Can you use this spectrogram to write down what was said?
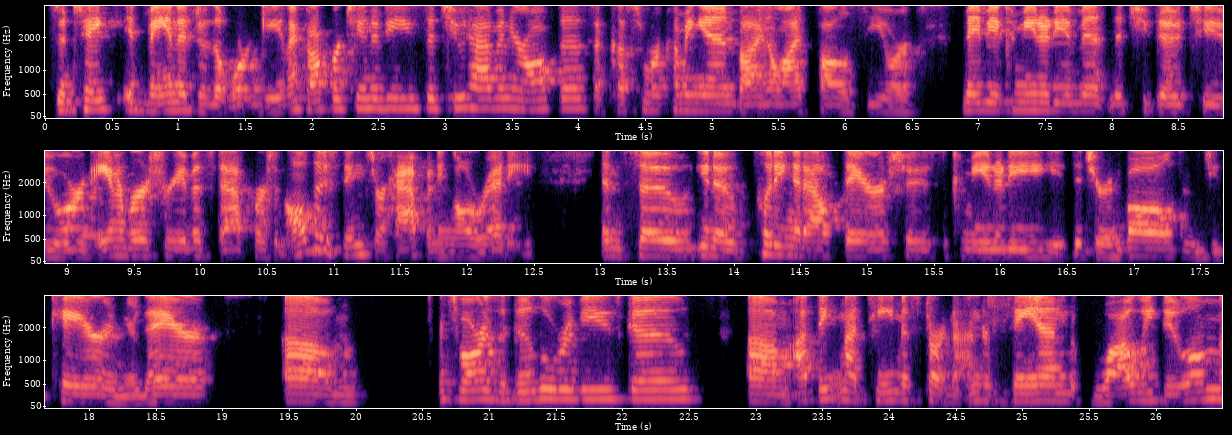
So take advantage of the organic opportunities that you have in your office. A customer coming in buying a life policy or maybe a community event that you go to or an anniversary of a staff person all those things are happening already and so you know putting it out there shows the community that you're involved and that you care and you're there um, as far as the google reviews go Um, I think my team is starting to understand why we do them.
